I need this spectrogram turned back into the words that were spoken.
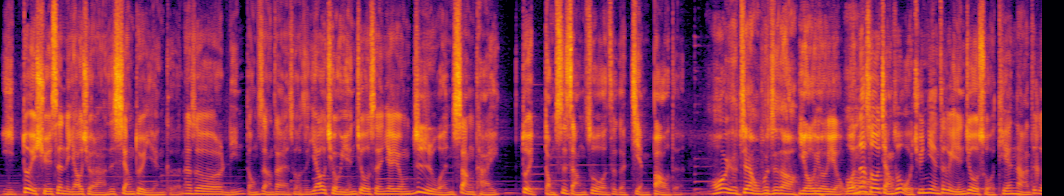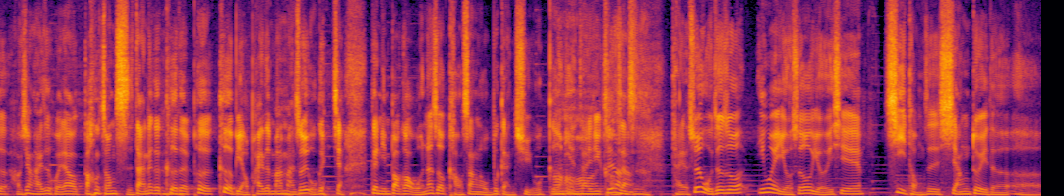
以对学生的要求来讲是相对严格。那时候林董事长在的时候是要求研究生要用日文上台。对董事长做这个简报的。哦，有这样我不知道。有有有，我那时候讲说我去念这个研究所，天哪，这个好像还是回到高中时代，那个课的课课表排得满满，所以我跟你讲，跟您报告，我那时候考上了，我不敢去，我隔年再去考上台，所以我就说，因为有时候有一些系统是相对的，呃。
